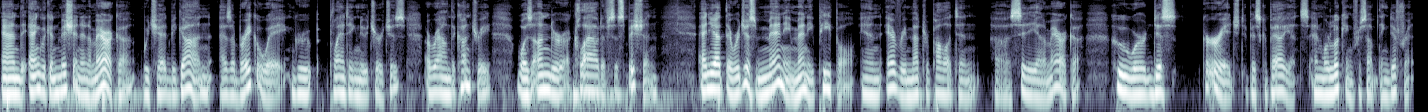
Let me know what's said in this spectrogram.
and the Anglican Mission in America, which had begun as a breakaway group planting new churches around the country, was under a cloud of suspicion. And yet there were just many, many people in every metropolitan uh, city in America who were discouraged Episcopalians and were looking for something different.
